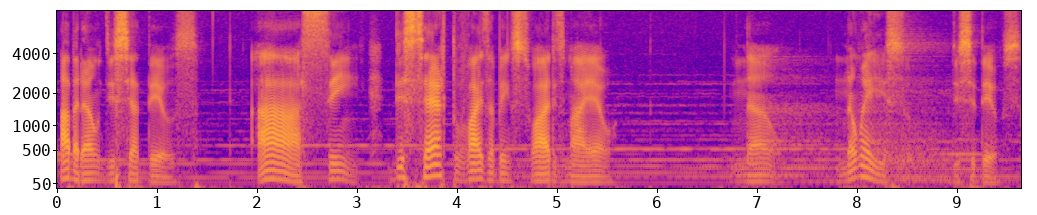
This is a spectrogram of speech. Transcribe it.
Abraão disse a Deus: Ah, sim, de certo vais abençoar Ismael. Não, não é isso, disse Deus.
